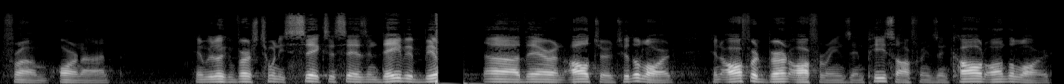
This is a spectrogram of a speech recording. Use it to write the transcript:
from Ornan. And we look at verse 26. It says, And David built uh, there an altar to the Lord and offered burnt offerings and peace offerings and called on the Lord.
